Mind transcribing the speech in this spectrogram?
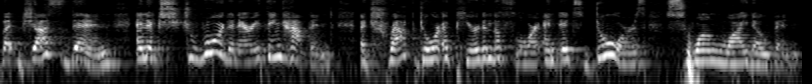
But just then, an extraordinary thing happened. A trap door appeared in the floor and its doors swung wide open.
